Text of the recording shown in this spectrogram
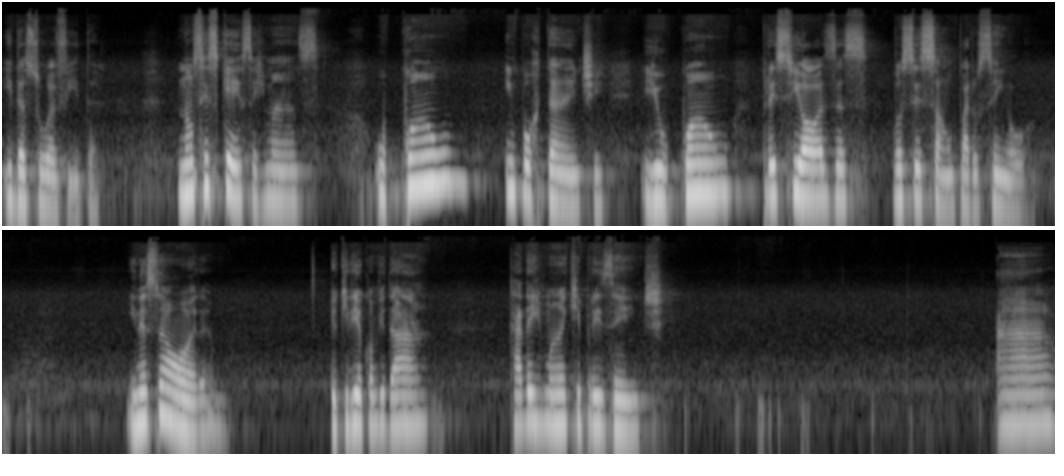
e da sua vida. Não se esqueça, irmãs, o quão importante e o quão preciosas vocês são para o Senhor. E nessa hora, eu queria convidar cada irmã aqui presente a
